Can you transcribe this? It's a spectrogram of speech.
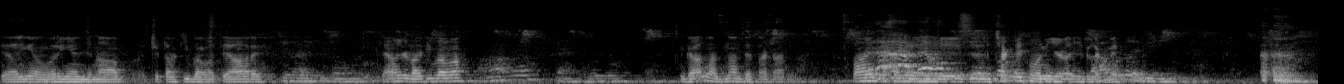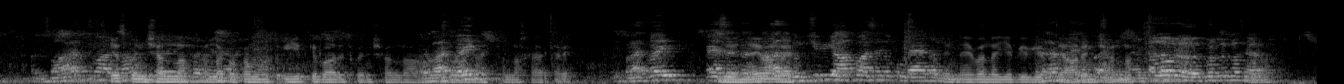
تیاریاں ہو رہی ہیں جناب چٹاکی بابا تیار ہے کیا چٹاکی بابا گال نہ دیتا کرنا تاں قسم چھکے کونی جڑا ہی لگنے اس کو انشاءاللہ اللہ کو کم ہو تو عید کے بعد اس کو انشاءاللہ اللہ خیر کرے یہ نئے والا ہے یہ نئے والا یہ بھی تیار ہے انشاءاللہ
